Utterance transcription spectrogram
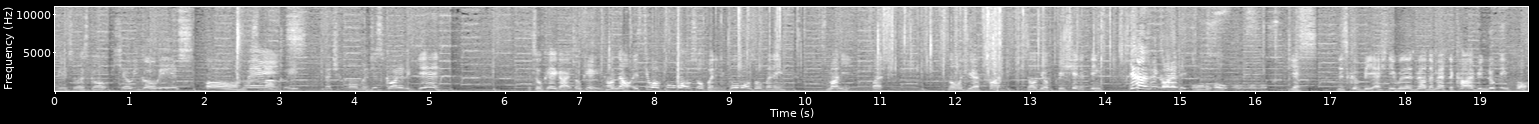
Okay, so let's go. Here we go. It is Oh man! Magic moment. Just got it again. It's okay, guys. it's okay. Calm down. It's still a full box opening. Full box opening. It's money, but as long as you have fun, as long as you appreciate the things. Yes, we got it. Oh, oh, oh, oh, oh. Yes, this could be Ashley Williams well the match. The card I've been looking for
